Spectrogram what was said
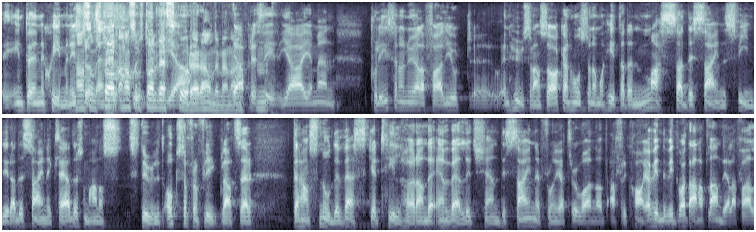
inte energiminister. Han som stal, energi, han som stal väskor, ja. är det han du menar? Ja, precis, mm. jajamän polisen har nu i alla fall gjort eh, en husrannsakan hos honom och hittat en massa design, svindyra designerkläder som han har stulit också från flygplatser där han snodde väskor tillhörande en väldigt känd designer från, jag tror det var något afrikan, jag vet inte, det var ett annat land i alla fall.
